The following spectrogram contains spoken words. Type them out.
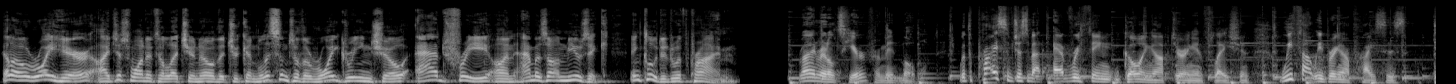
Hello, Roy here. I just wanted to let you know that you can listen to The Roy Green Show ad free on Amazon Music, included with Prime. Ryan Reynolds here from Mint Mobile. With the price of just about everything going up during inflation, we thought we'd bring our prices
